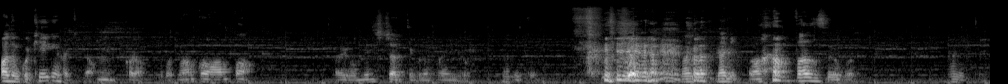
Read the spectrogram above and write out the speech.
あ、でもこれ軽減入ってた。うん。から、よかった。ワンパンワンパン。最後見せちゃってくださいよ。何言ってんの？何？何？ワンパンっすよこれ。何言ってんの？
